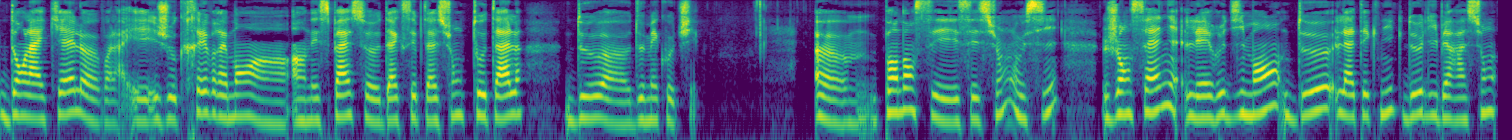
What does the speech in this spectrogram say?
dans laquelle, euh, voilà, et je crée vraiment un, espace d'acceptation totale de, de mes coachés. pendant ces sessions aussi, j'enseigne les rudiments de la technique de libération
